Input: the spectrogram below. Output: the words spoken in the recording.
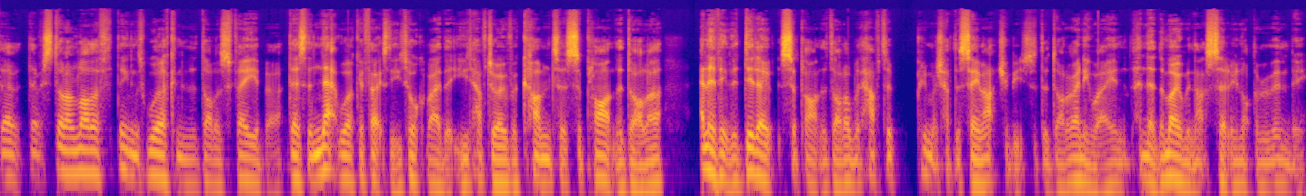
there, there are still a lot of things working in the dollar's favor. There's the network effects that you talk about that you'd have to overcome to supplant the dollar. Anything that did supplant the dollar would have to pretty much have the same attributes as the dollar anyway. And, and at the moment, that's certainly not the renminbi.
